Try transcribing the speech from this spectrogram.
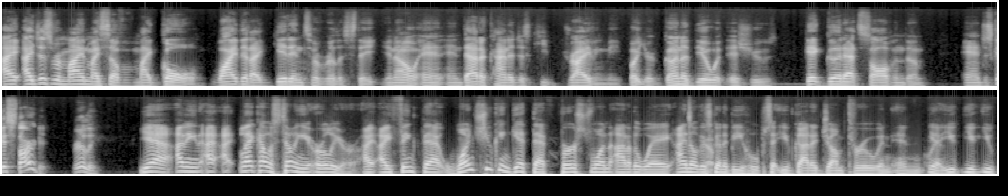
i i just remind myself of my goal why did i get into real estate you know? And and that'll kind of just keep driving me but you're gonna deal with issues get good at solving them and just get started really yeah, I mean, I, I, like I was telling you earlier, I, I, think that once you can get that first one out of the way, I know there's yep. going to be hoops that you've got to jump through, and and you know, you you you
